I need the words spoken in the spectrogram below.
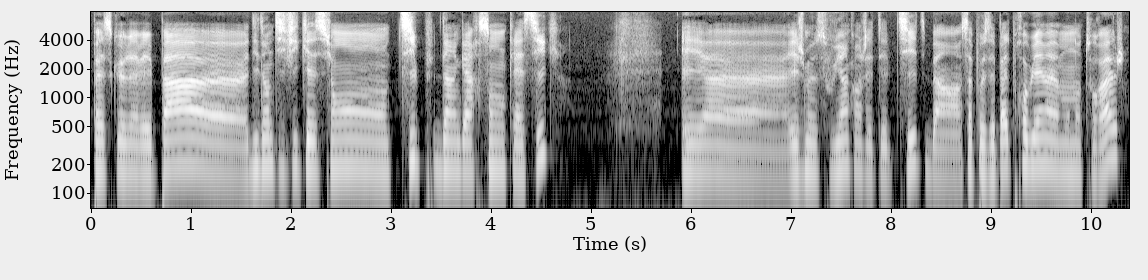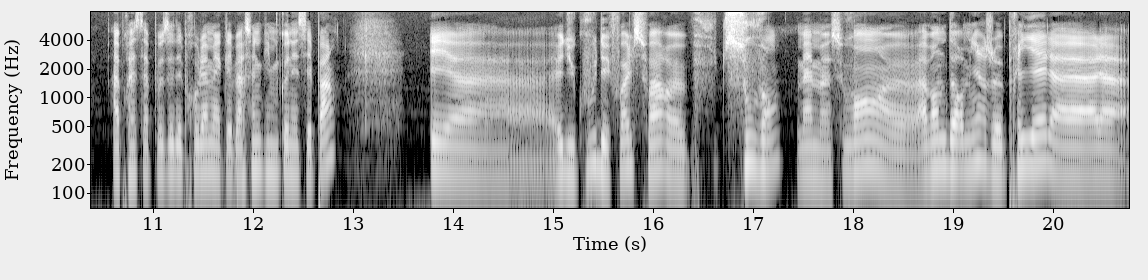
Parce que j'avais pas euh, d'identification type d'un garçon classique. Et, euh, et je me souviens quand j'étais petite, ben, ça posait pas de problème à mon entourage. Après, ça posait des problèmes avec les personnes qui me connaissaient pas. Et, euh, du coup, des fois, le soir, souvent, même souvent, avant de dormir, je priais la, la,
